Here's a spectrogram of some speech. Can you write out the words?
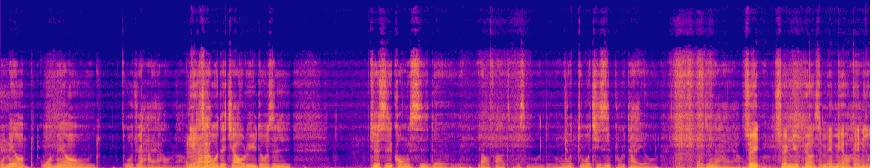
我没有我没有，我觉得还好啦。大概我的焦虑都是。就是公司的要发展什么的，我我其实不太有，我真的还好。所以所以女朋友这边没有给你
